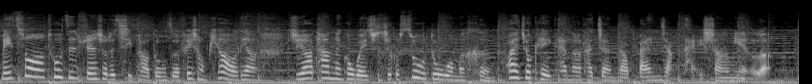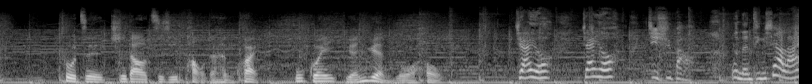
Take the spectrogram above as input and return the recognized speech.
没错，兔子选手的起跑动作非常漂亮，只要他能够维持这个速度，我们很快就可以看到他站到颁奖台上面了。兔子知道自己跑得很快，乌龟远远落后。加油，加油，继续跑，不能停下来！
